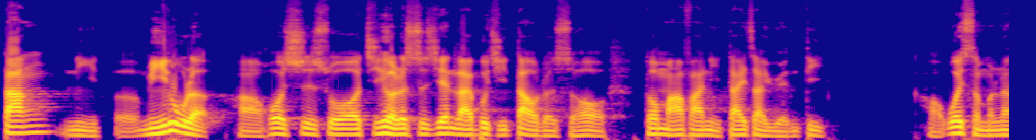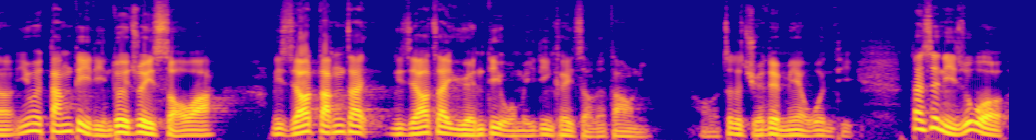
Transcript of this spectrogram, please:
当你呃迷路了啊，或是说集合的时间来不及到的时候，都麻烦你待在原地。好，为什么呢？因为当地领队最熟啊，你只要当在你只要在原地，我们一定可以找得到你。好，这个绝对没有问题。但是你如果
